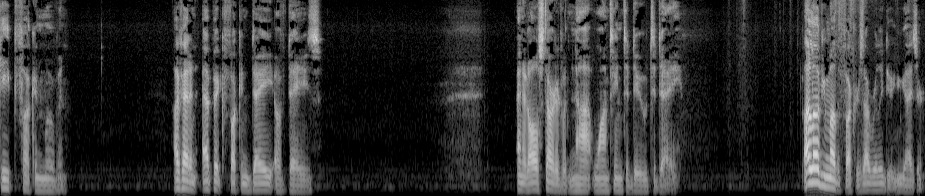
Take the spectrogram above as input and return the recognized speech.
Keep fucking moving. I've had an epic fucking day of days. And it all started with not wanting to do today. I love you motherfuckers. I really do. You guys are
